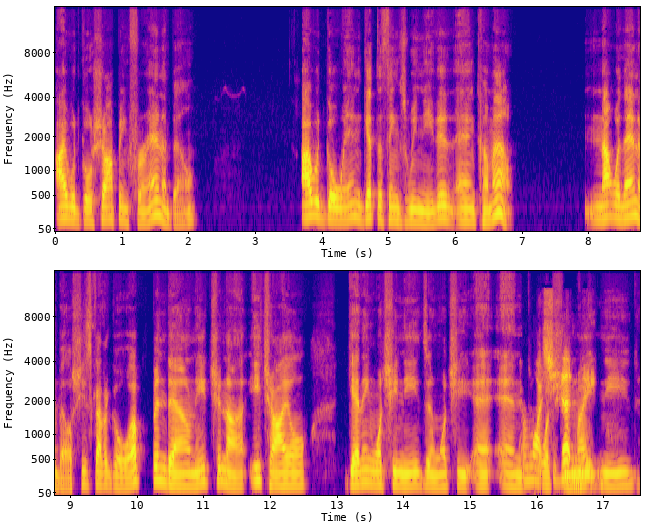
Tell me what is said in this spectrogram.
I would go shopping for Annabelle, I would go in, get the things we needed, and come out. Not with Annabelle. She's got to go up and down each and I- each aisle, getting what she needs and what she and, and And what what, she she, might need. need.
